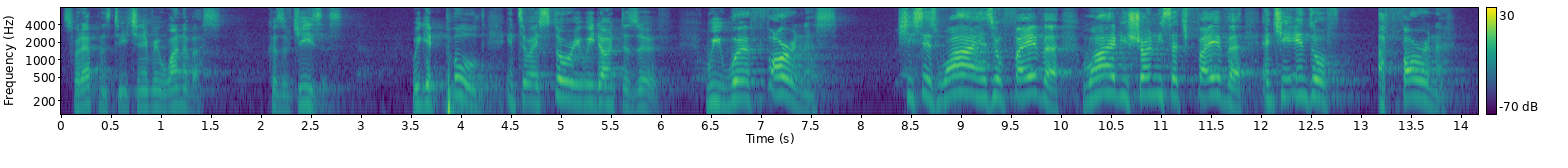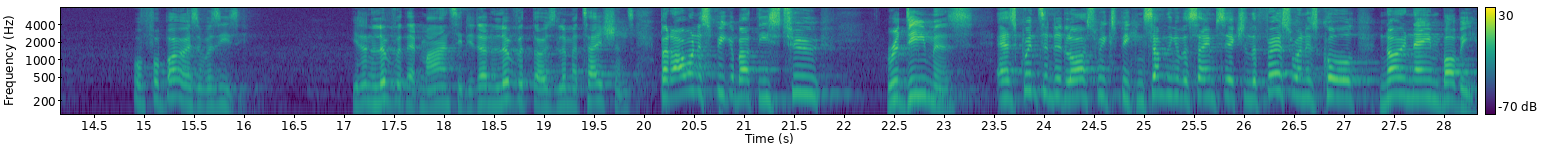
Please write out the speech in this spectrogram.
That's what happens to each and every one of us because of Jesus. We get pulled into a story we don't deserve. We were foreigners. She says, Why has your favor? Why have you shown me such favor? And she ends off, a foreigner. Well, for Boaz, it was easy. He didn't live with that mindset, he didn't live with those limitations. But I want to speak about these two redeemers, as Quinton did last week, speaking something of the same section. The first one is called No Name Bobby.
